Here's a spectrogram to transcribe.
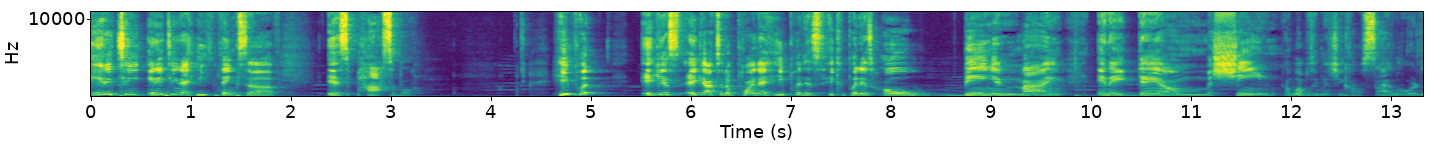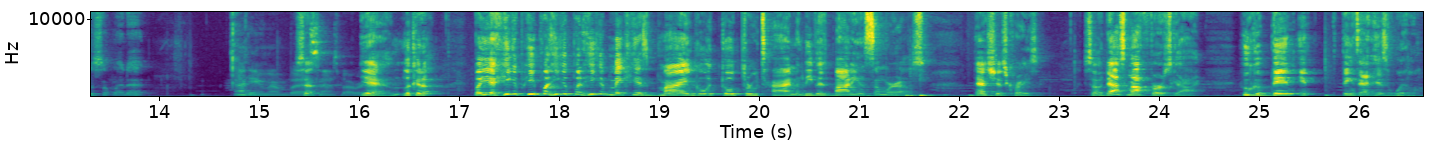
anything anything that he thinks of is possible. He put it gets it got to the point that he put his he could put his whole being and mind in a damn machine. What was the machine called? Silord or something like that. I can't remember, but So- that sounds about right. Yeah, look it up. But yeah, he could he put he could put he could make his mind go go through time and leave his body in somewhere else. That shit's crazy. So that's my first guy who could bend in things at his will.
